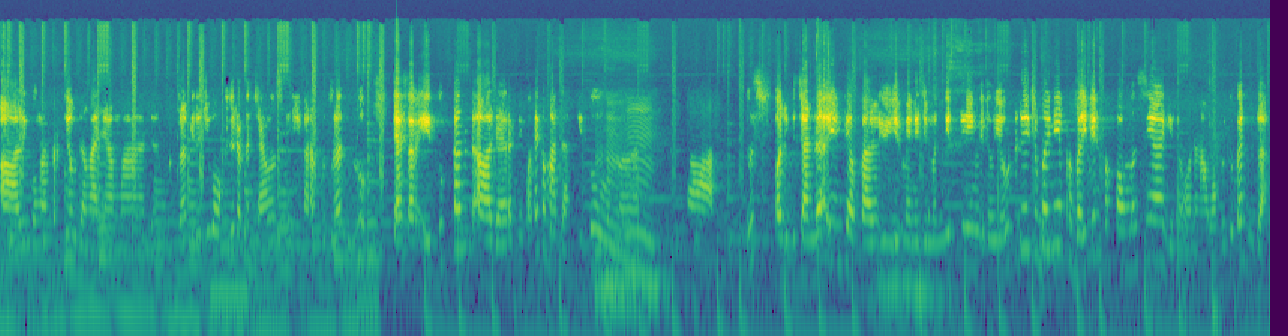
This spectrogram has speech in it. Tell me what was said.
eh, lingkungan kerja udah nggak nyaman dan kebetulan kita juga waktu itu dapat challenge nih karena kebetulan dulu CSR itu kan uh, direct report-nya ke Mazda itu Mhm. ke Hmm. Terus kalau dibecandain tiap kali manajemen meeting gitu ya udah deh coba ini perbaikin performance-nya gitu. Nah waktu itu kan juga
